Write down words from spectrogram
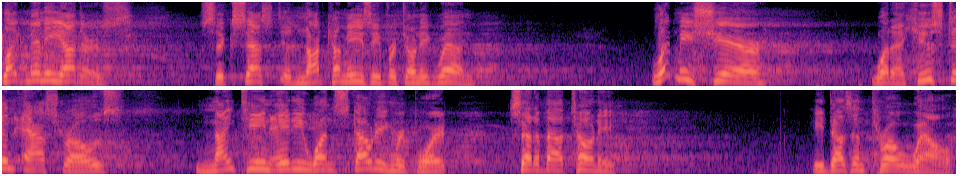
Like many others, success did not come easy for Tony Gwynn. Let me share what a Houston Astros 1981 scouting report said about Tony. He doesn't throw well.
